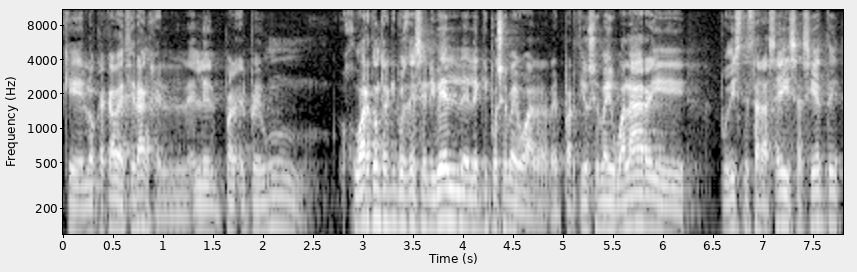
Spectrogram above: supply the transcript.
que lo que acaba de decir Ángel, el, el, el, un, jugar contra equipos de ese nivel, el equipo se va a igualar, el partido se va a igualar y pudiste estar a 6, a 7,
